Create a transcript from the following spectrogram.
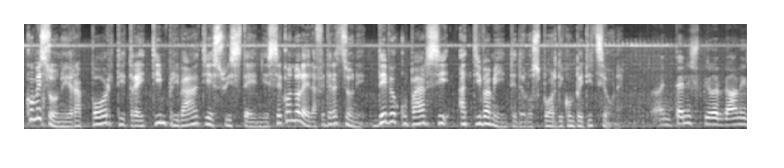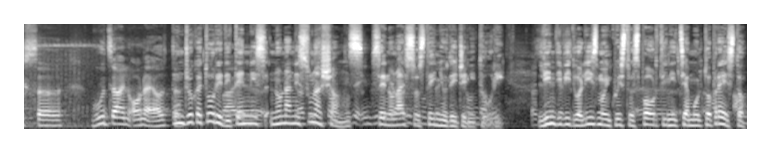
Come sono i rapporti tra i team privati e Swiss Tennis? Secondo lei la federazione deve occuparsi attivamente dello sport di competizione? Ein Tennisspieler gar nicht äh. Un giocatore di tennis non ha nessuna chance se non ha il sostegno dei genitori. L'individualismo in questo sport inizia molto presto.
